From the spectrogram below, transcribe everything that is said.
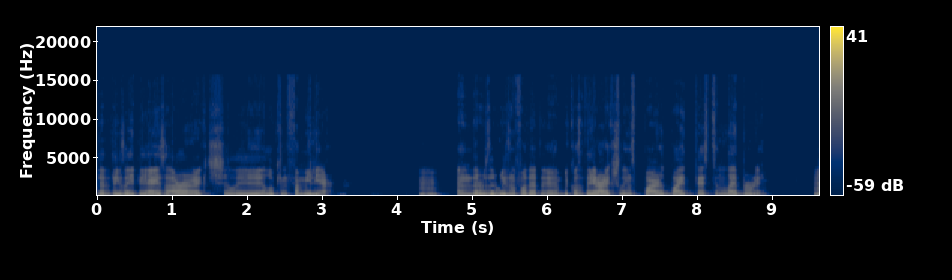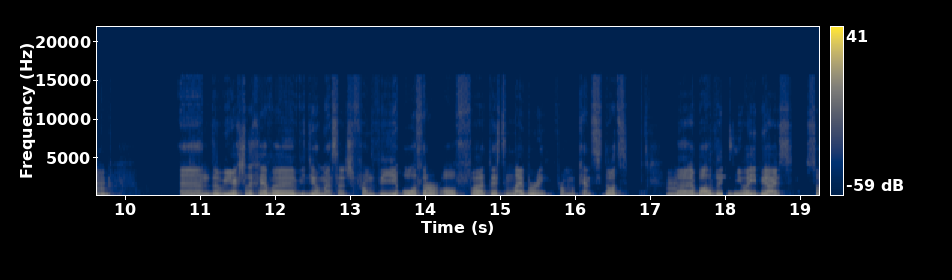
that these APIs are actually looking familiar. Mhm. And there is a reason for that, uh, because they are actually inspired by testing library. Mhm. And we actually have a video message from the author of uh, testing library from Kent C. Dodds Mhm. uh, about these new APIs. So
